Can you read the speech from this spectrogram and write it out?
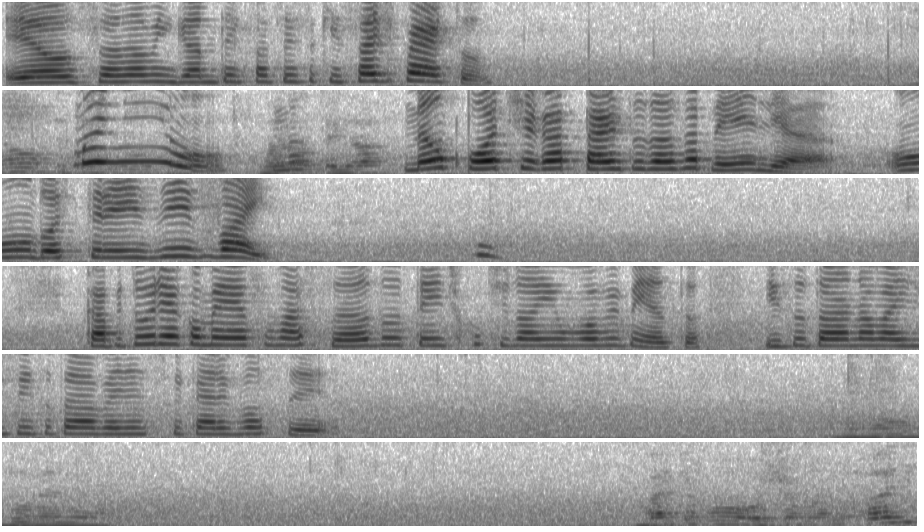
Eu, se eu não me engano, tenho que fazer isso aqui. Sai de perto. Não, Maninho. Não, não pode chegar perto das abelhas. Um, dois, três e vai. Capture a colmeia fumaçando, tente continuar em um movimento. Isso torna mais difícil para abelhas ficarem em você. Dar uns olhos nela. Vai que eu vou chamando. Ai!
